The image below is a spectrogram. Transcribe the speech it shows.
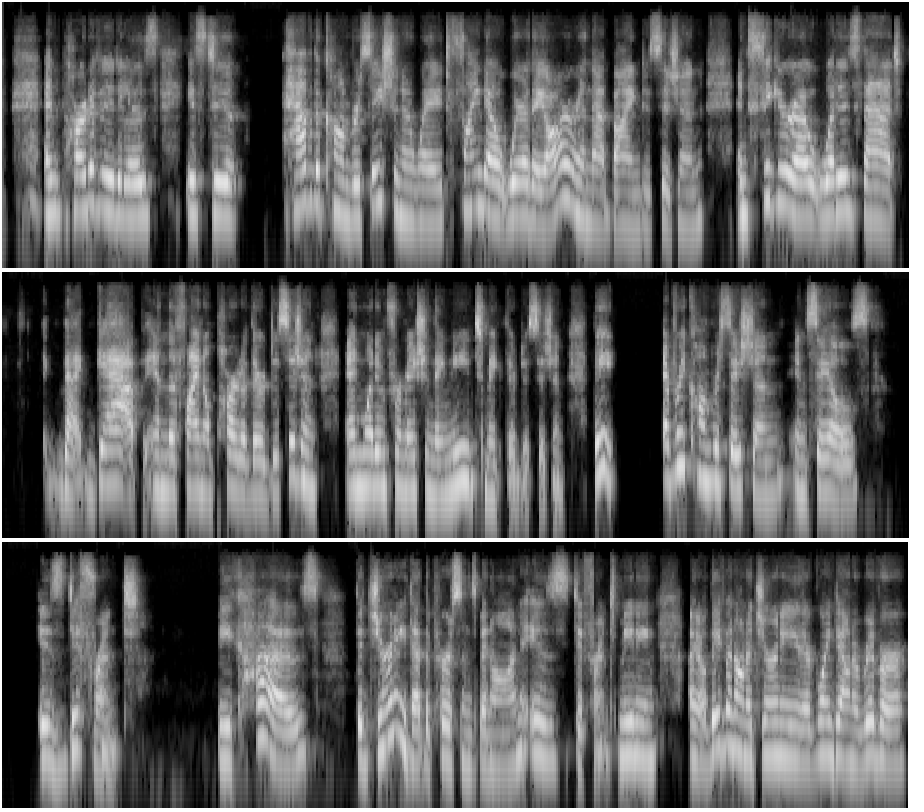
and part of it is is to have the conversation in a way to find out where they are in that buying decision and figure out what is that that gap in the final part of their decision and what information they need to make their decision. They every conversation in sales is different because the journey that the person's been on is different meaning you know they've been on a journey they're going down a river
